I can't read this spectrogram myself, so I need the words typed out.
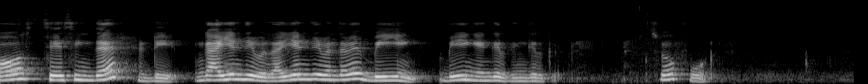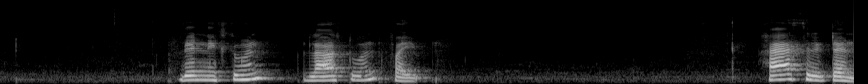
was chasing the deer இங்கே ஐஎன்ஜி வருது. ஐஎன்ஜி வந்தவே பீயிங் பீயிங் எங்கே இருக்குது இங்கே இருக்குது so four then next one last one five has written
